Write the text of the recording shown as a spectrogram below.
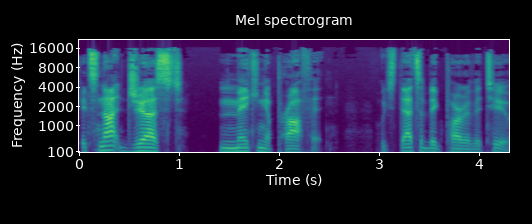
it's not just making a profit, which that's a big part of it too.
